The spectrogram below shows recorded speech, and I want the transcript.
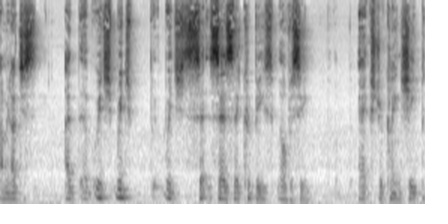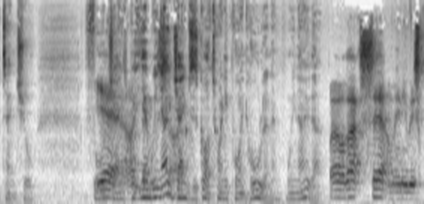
I mean, I just I, which which which says there could be obviously extra clean sheet potential for yeah, James. But yeah, we know so. James has got a twenty point haul in him. We know that. Well, that's it. I mean, he was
